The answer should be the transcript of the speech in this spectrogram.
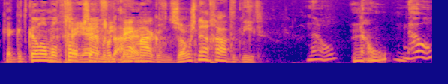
Kijk, het kan allemaal top zijn voor de aarde. meemaken, want zo snel gaat het niet. Nou, Nou, nou.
